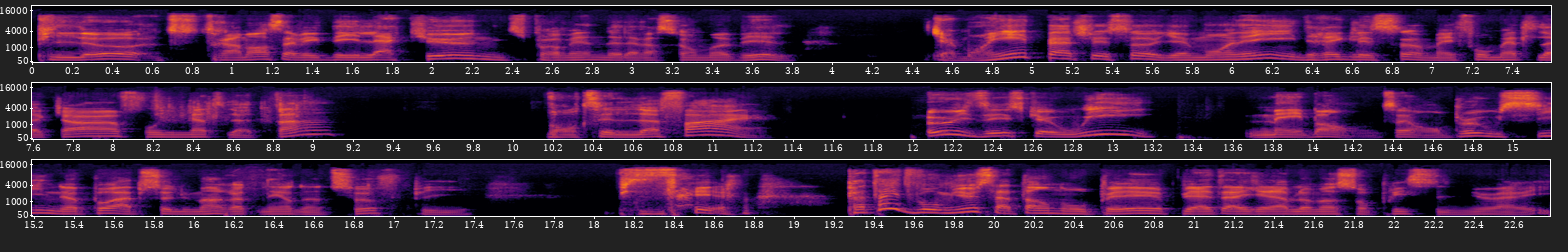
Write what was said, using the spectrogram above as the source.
Puis là, tu te ramasses avec des lacunes qui proviennent de la version mobile. Il y a moyen de patcher ça, il y a moyen de régler ça, mais il faut mettre le cœur, il faut y mettre le temps. Vont-ils le faire? Eux, ils disent que oui, mais bon, on peut aussi ne pas absolument retenir notre souffle, puis, puis se dire peut-être vaut mieux s'attendre au pire puis être agréablement surpris si le mieux arrive.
